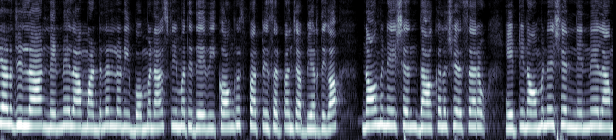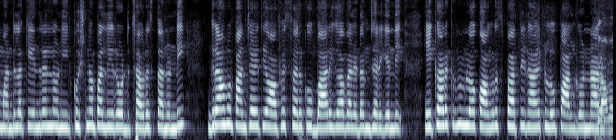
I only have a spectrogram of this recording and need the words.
మంచిర్యాల జిల్లా నెన్నెల మండలంలోని బొమ్మన శ్రీమతి దేవి కాంగ్రెస్ పార్టీ సర్పంచ్ అభ్యర్థిగా నామినేషన్ దాఖలు చేశారు. ఎట్టి నామినేషన్ నిన్నేల మండల కేంద్రంలోని కృష్ణపల్లి రోడ్డు చౌరస్తా నుండి గ్రామ పంచాయతీ ఆఫీస్ వరకు భారీగా వెళ్ళడం జరిగింది. ఈ కార్యక్రమంలో కాంగ్రెస్ పార్టీ నాయకులు పాల్గొన్నారు. గ్రామ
